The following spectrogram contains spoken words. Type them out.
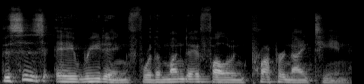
This is a reading for the Monday following Proper 19.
